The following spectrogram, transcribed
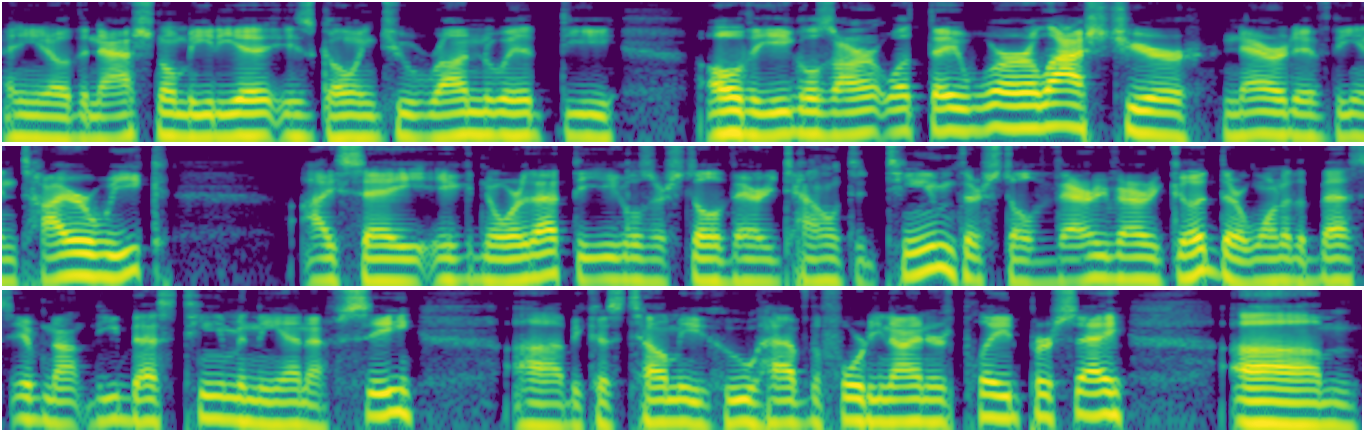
And, you know, the national media is going to run with the, oh, the Eagles aren't what they were last year narrative the entire week. I say ignore that. The Eagles are still a very talented team. They're still very, very good. They're one of the best, if not the best team in the NFC. Uh, because tell me who have the 49ers played per se. Um,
